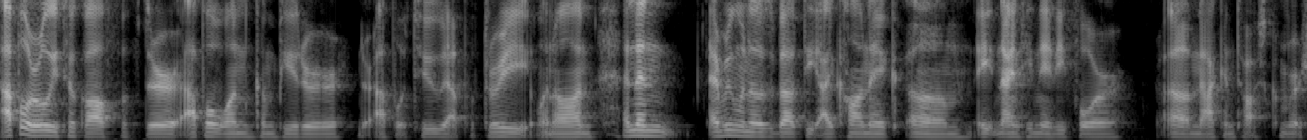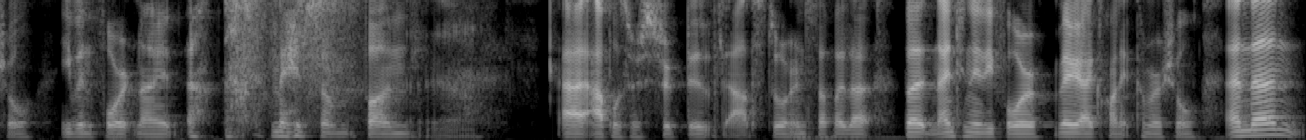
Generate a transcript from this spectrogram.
Apple really took off with their Apple One computer, their Apple Two, Apple Three went on, and then everyone knows about the iconic um, 1984 uh, Macintosh commercial. Even Fortnite made some fun Yeah. at Apple's restrictive app store and stuff like that. But 1984, very iconic commercial. And then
